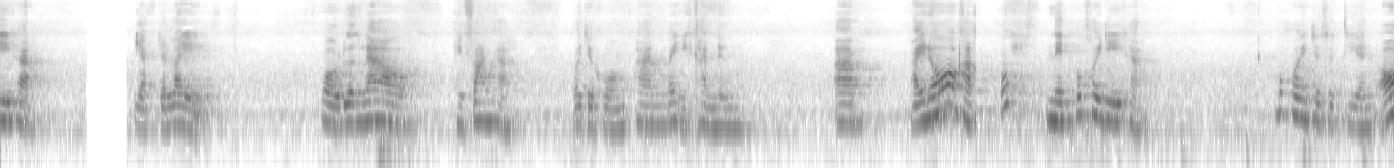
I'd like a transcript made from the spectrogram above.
ดีค่ะ อยากจะไล่บอกเรื่องเล่าให้ฟังค่ะ ว่าจะของพันไว้อีกคันหนึ่งอ่าไผเนาะค่ะโอ้ยเน็ตบ่ค่อยดีค่ะ บ่ค่อยจะเสถียรอ๋อ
